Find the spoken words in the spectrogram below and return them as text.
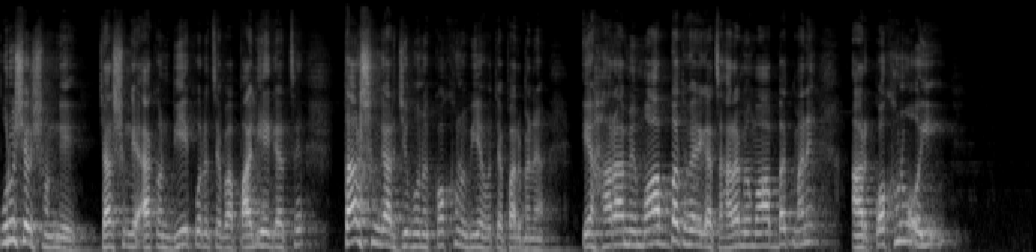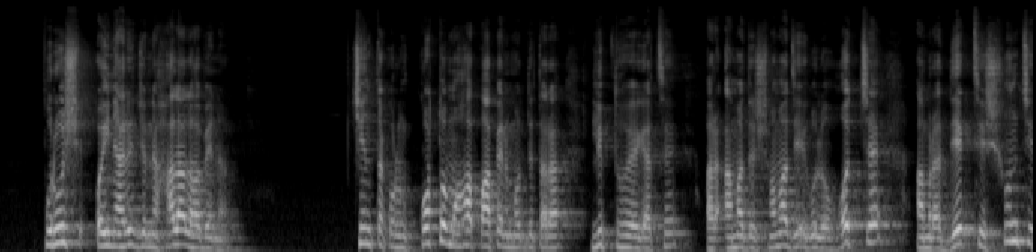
পুরুষের সঙ্গে, যার সঙ্গে এখন বিয়ে করেছে বা পালিয়ে গেছে, তার সঙ্গে আর জীবনে কখনো বিয়ে হতে পারবে না। এ হারামে মোয়াব্বাত হয়ে গেছে। হারামে মোয়াব্বাত মানে আর কখনো ওই পুরুষ ওই নারীর জন্য হালাল হবে না। চিন্তা করুন কত মহাপাপের মধ্যে তারা লিপ্ত হয়ে গেছে। আর আমাদের সমাজে এগুলো হচ্ছে, আমরা দেখছি, শুনছি,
